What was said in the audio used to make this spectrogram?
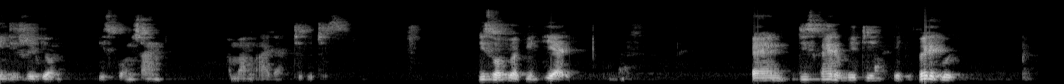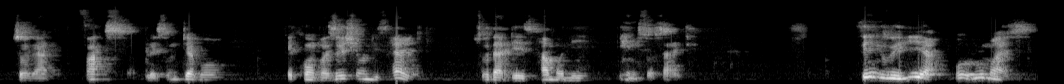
in this region is concerned, among other activities. This is what we have been hearing. And this kind of meeting, is very good so that facts are placed on table, a conversation is held so that there is harmony in society. Things we hear or rumors,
